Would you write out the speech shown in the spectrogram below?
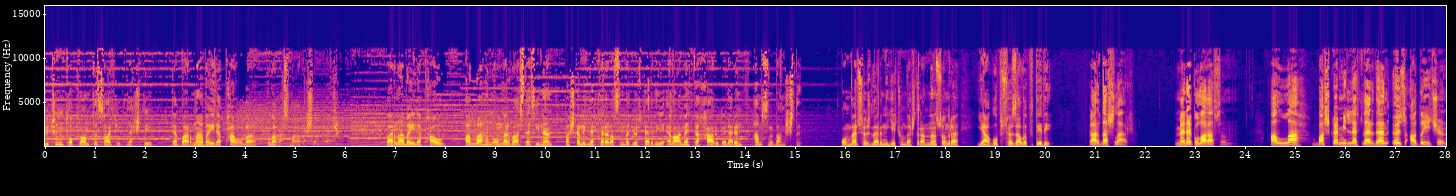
bütün toplantı sakitləşdi və Barnaba ilə Paula qulaq asmağa başladılar. Barnaba ilə Paul Allahın onlar vasitəsi ilə başqa millətlər arasında göstərdiyi əlamət və xarüqələrin hamısını danışdı. Onlar sözlərini yekunlaşdırandan sonra Yaqub söz alıb dedi, Qardaşlar, mənə qulaq asın. Allah başqa millətlərdən öz adı üçün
